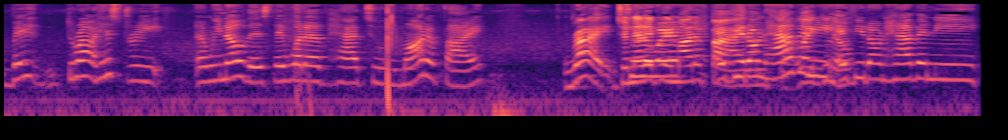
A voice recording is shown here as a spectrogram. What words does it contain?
ba- throughout history, and we know this, they would have had to modify Right, genetically where modified. If you don't have stuff, any, like, you know, if you don't have any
